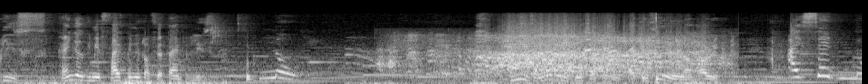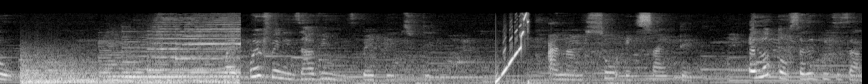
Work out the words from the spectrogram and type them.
Please, can you just give me five minutes of your time, please? No. Please, I'm not going to take your time. I can see you're in a hurry. I said no. My boyfriend is having his birthday today. And I'm so excited. A lot of celebrities are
